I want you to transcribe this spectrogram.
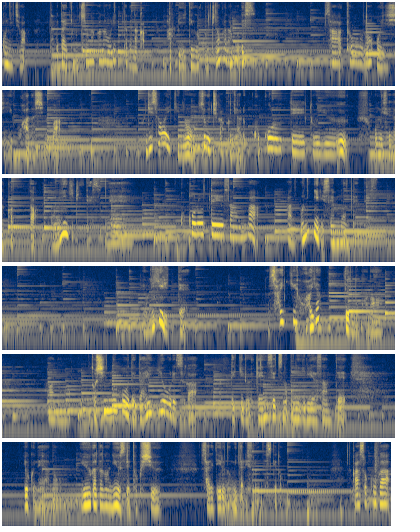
こんにちは。食べたい気持ちの仲直り食べ仲ハッピーイーティングコーチのかなこです。さあ今日の美味しいお話は藤沢駅のすぐ近くにある心亭というお店で買ったおにぎりですね。心亭さんはあのおにぎり専門店です。おにぎりって最近流行ってるのかな？あの都心の方で大行列ができる伝説のおにぎり屋さんってよくねあの夕方のニュースで特集されているのを見たりするんですけどあそこが、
